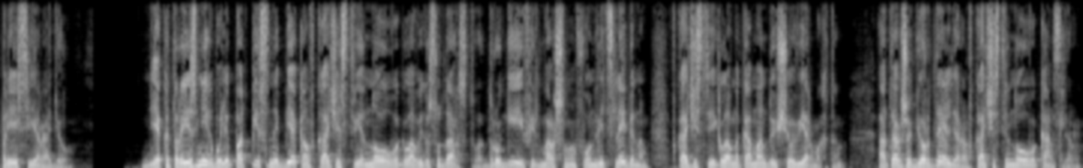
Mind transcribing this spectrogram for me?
прессе и радио. Некоторые из них были подписаны Беком в качестве нового главы государства, другие – фельдмаршалом фон Вицлебеном в качестве главнокомандующего вермахтом, а также Герделлером в качестве нового канцлера.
